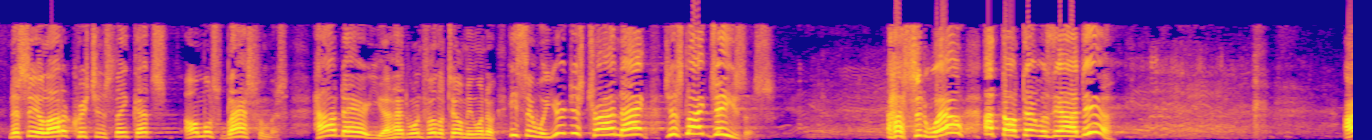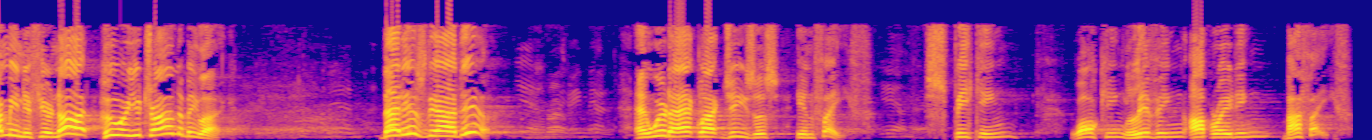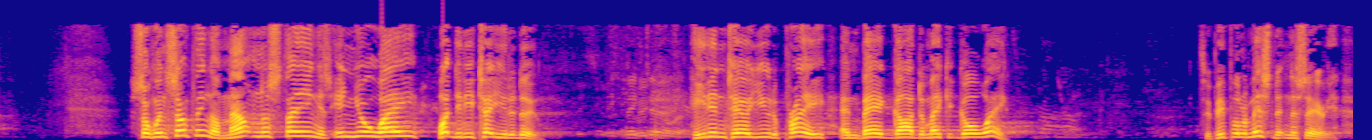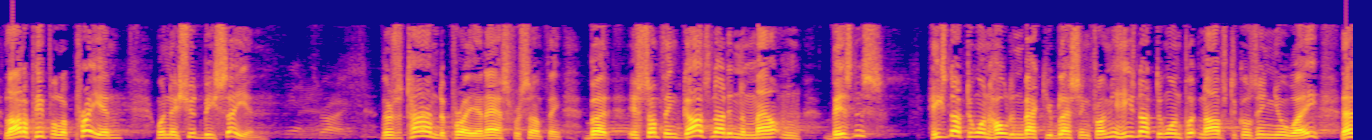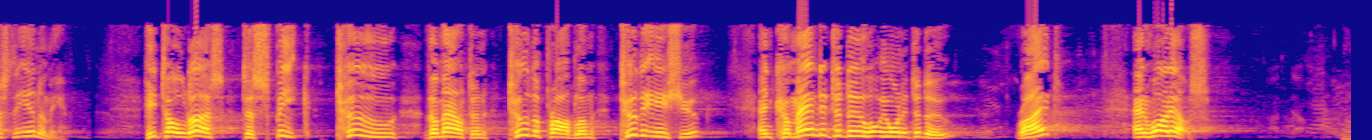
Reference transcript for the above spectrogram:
Now see, a lot of Christians think that's almost blasphemous. How dare you? I had one fellow tell me one day, he said, well, you're just trying to act just like Jesus. I said, well, I thought that was the idea. I mean, if you're not, who are you trying to be like? That is the idea. And we're to act like Jesus in faith. Speaking, walking, living, operating by faith. So when something, a mountainous thing is in your way, what did he tell you to do? He didn't tell you to pray and beg God to make it go away. See, people are missing it in this area. A lot of people are praying when they should be saying. There's a time to pray and ask for something. But if something, God's not in the mountain business. He's not the one holding back your blessing from you. He's not the one putting obstacles in your way. That's the enemy. He told us to speak to the mountain, to the problem, to the issue, and command it to do what we want it to do. Right? And what else?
